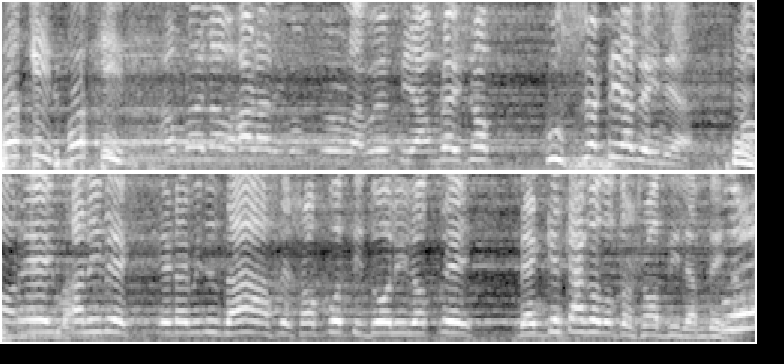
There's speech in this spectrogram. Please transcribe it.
ফকির ফকির। আমরা ভাড়ারি বংশ আমরা এইসব খুচরা টিয়া না। আর এই মানি ব্যাগ এটা ভিতরে যা আছে সম্পত্তি দলিল অত্র ব্যাংকের কাগজ সব দিলাম দে। ও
